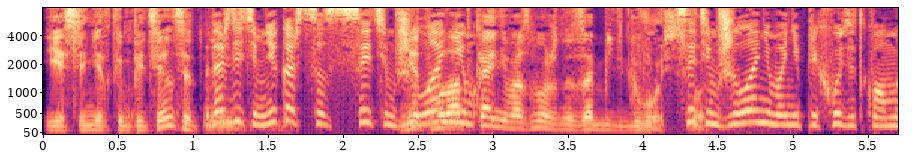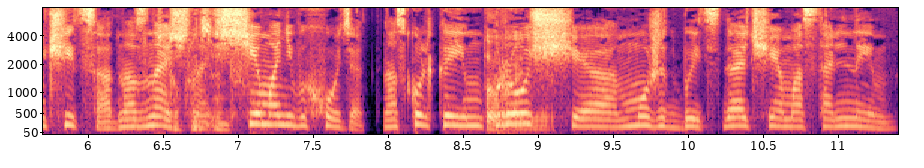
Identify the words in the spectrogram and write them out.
Если нет компетенции, то... Подождите, мне кажется, с этим Нет желанием... молотка невозможно забить гвоздь. С этим желанием они приходят к вам учиться, однозначно. 100%. С чем они выходят? Насколько им Кто проще, может быть, да, чем остальным?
